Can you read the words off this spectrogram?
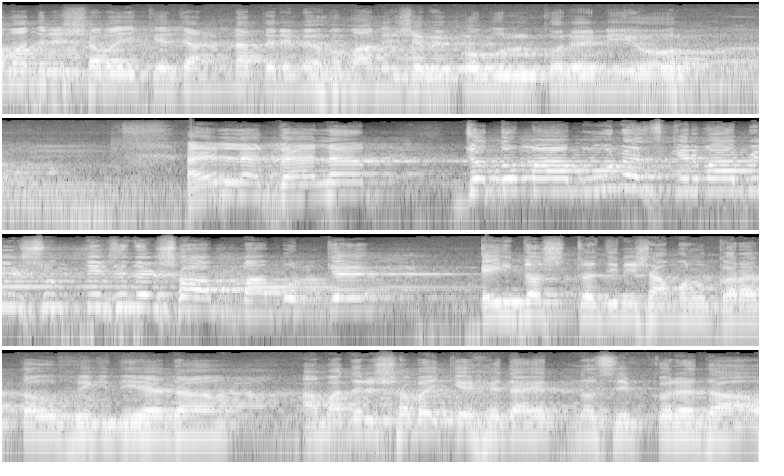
আমাদের সবাইকে জান্নাতের মেহমান হিসেবে কবুল করে নিও। যত মা বোন আজকের মাহফিল শুনতে এসেছে, সব মা বোনকে এই দশটা জিনিস আমল করার তৌফিক দিয়ে দাও। আমাদের সবাইকে হেদায়েত নসিব করে দাও।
